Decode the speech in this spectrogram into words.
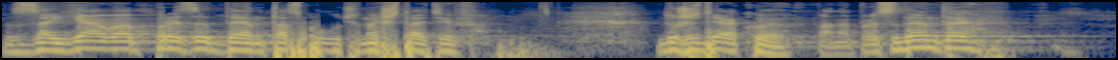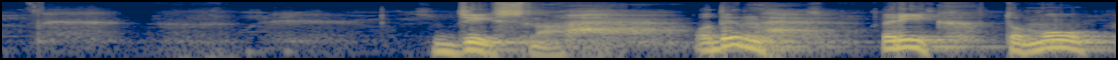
Заява президента Сполучених Штатів. Дуже дякую, пане президенте. Дійсно, один рік тому,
